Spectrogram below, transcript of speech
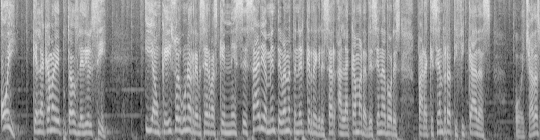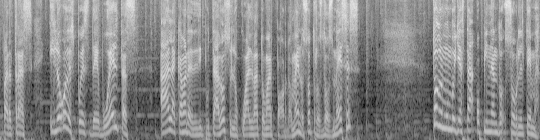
Hoy, que en la Cámara de Diputados le dio el sí, y aunque hizo algunas reservas que necesariamente van a tener que regresar a la Cámara de Senadores para que sean ratificadas o echadas para atrás, y luego después devueltas a la Cámara de Diputados, lo cual va a tomar por lo menos otros dos meses, todo el mundo ya está opinando sobre el tema.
